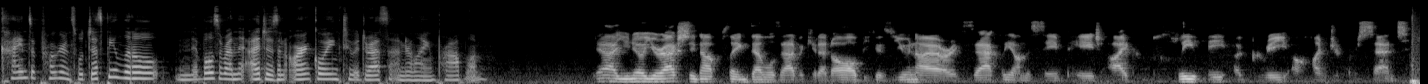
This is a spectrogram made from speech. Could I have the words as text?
kinds of programs will just be little nibbles around the edges and aren't going to address the underlying problem. Yeah, you know, you're actually not playing devil's advocate at all because you and I are exactly on the same page. I completely agree 100%.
